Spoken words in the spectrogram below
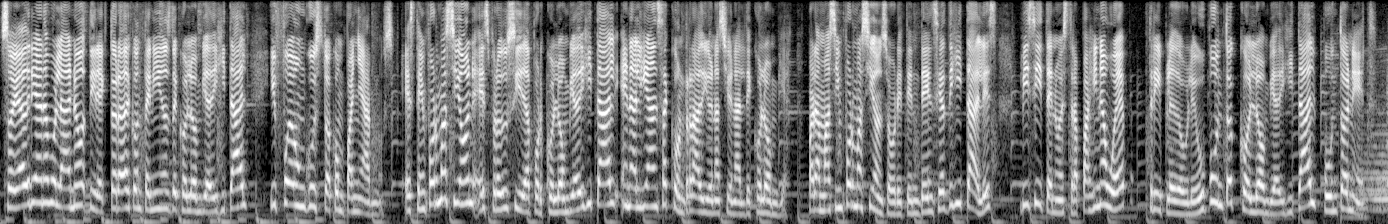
Soy Adriana Molano, directora de contenidos de Colombia Digital, y fue un gusto acompañarnos. Esta información es producida por Colombia Digital en alianza con Radio Nacional de Colombia. Para más información sobre tendencias digitales, visite nuestra página web www.colombiadigital.net.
